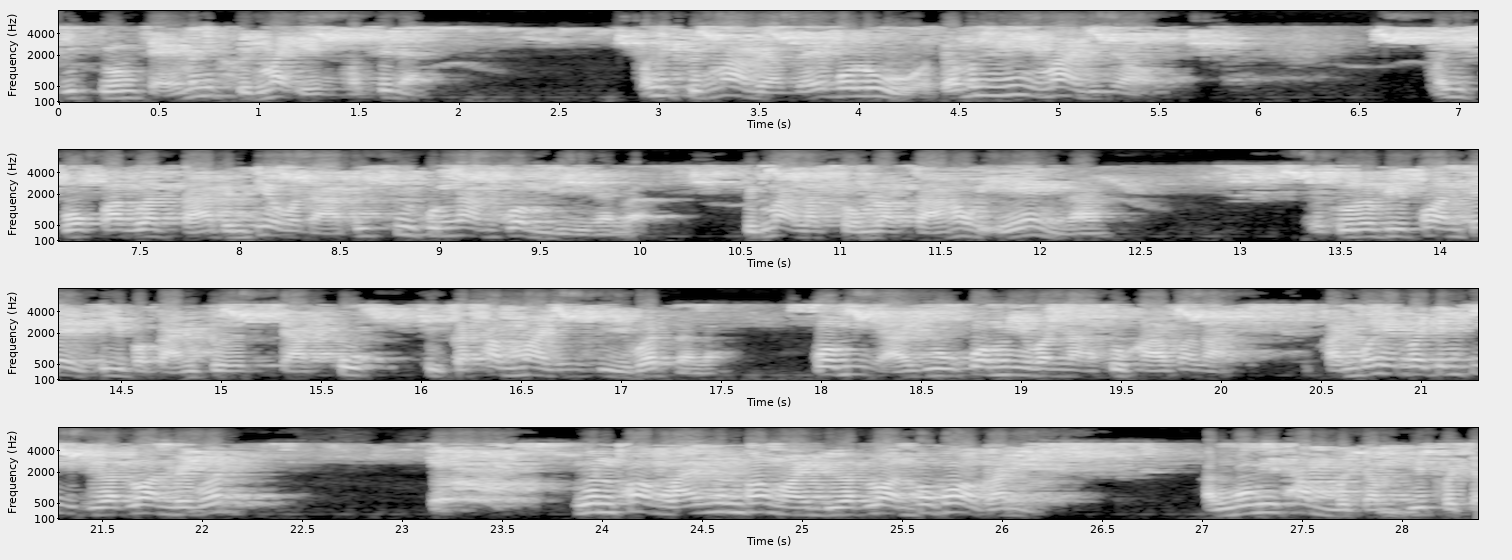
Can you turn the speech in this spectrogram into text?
จิตหนุนใจมันสิขึ้นมาเองครับที่เนี่ยมันสิขึ้นมาแบบใดบ่รู้แต่มันมีมาอยู่แล้ว มันปกปักรักษาเป็นเทวดาคือชื่อคุณงามความดีนั่นแหละขึ้นมารักสมรักษาเฮาเองนะแต่ตุลพีพรใช่สี่ประการเกิดจากผู้ที่กระทำมาจังสี่เบิดนั่นแหละก็มีอายุก็มีวันณะสุขาภละขันบ่เฮ็ดไว้จังสี่เดือดร้อนไปเบิดเงินท่องหลายเงินท่องหน่อยเดือดร้อนพ่อๆกันขันบ่มีธรรมประจำจิตประจ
